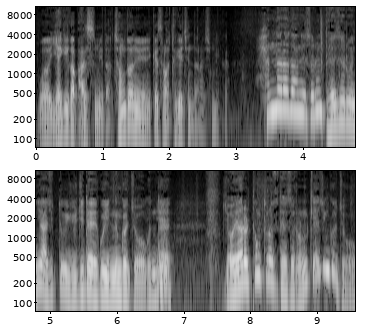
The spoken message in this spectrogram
뭐 얘기가 많습니다. 정돈 의원님께서는 어떻게 진단하십니까? 한나라당에서는 대세론이 아직도 유지되고 있는 거죠. 근데 예. 여야를 통틀어서 대세론은 깨진 거죠.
